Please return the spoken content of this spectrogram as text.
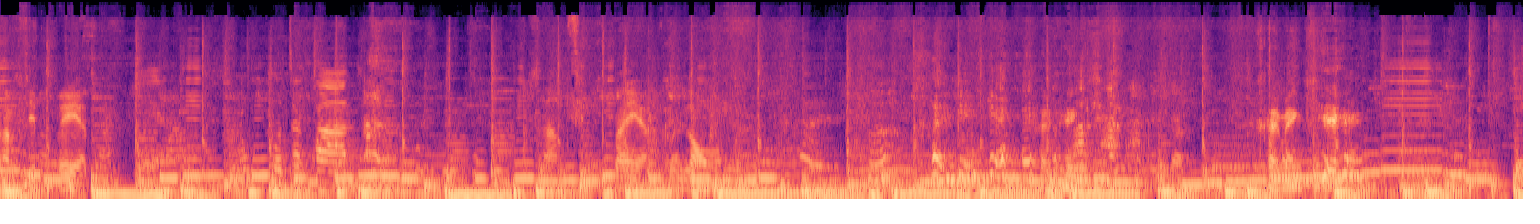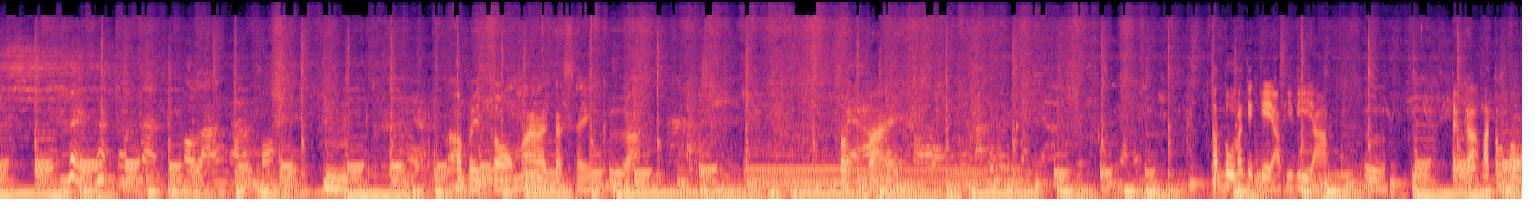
สามสิบแปด ม่งแค่ใครจักรจันทร์เขาล้างน้ำบ่อืมเอาไปตองมาแล้วก็ใส่เกลือ ต่อไปตะปูก็เก๋ๆอะพี่เบียร์เออแต่กะว่าต้องห่อ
